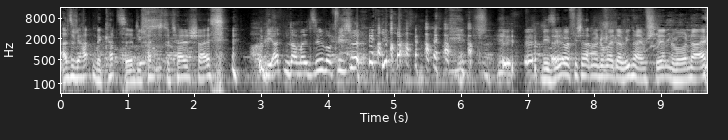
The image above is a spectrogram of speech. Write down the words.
Also wir hatten eine Katze, die fand ich total scheiße. Und die hatten damals Silberfische. Nee, Silberfische hatten wir nur bei Davina im Studentenwohnheim.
